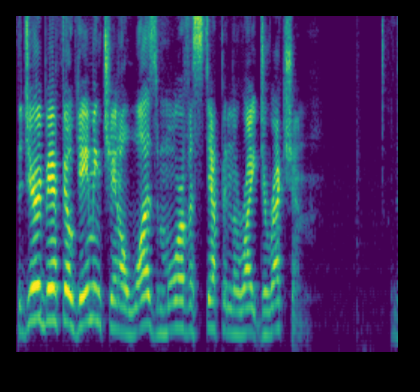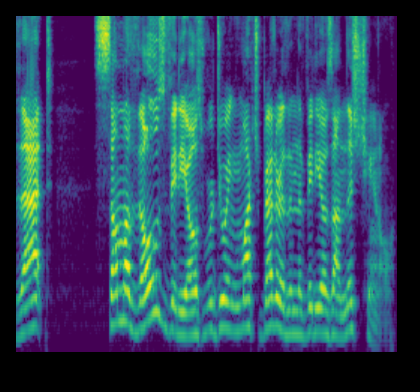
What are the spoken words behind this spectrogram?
the Jerry Banfield Gaming channel was more of a step in the right direction. That, some of those videos were doing much better than the videos on this channel.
